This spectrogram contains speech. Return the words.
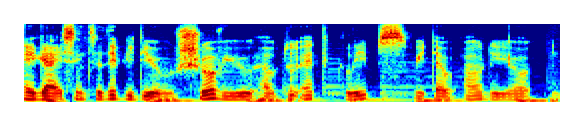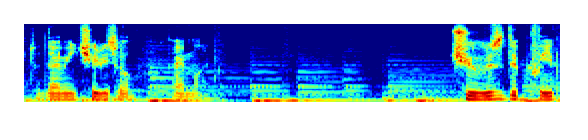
Hey guys, in today's video we'll show you how to add clips without audio into DaVinci Resolve timeline. Choose the clip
